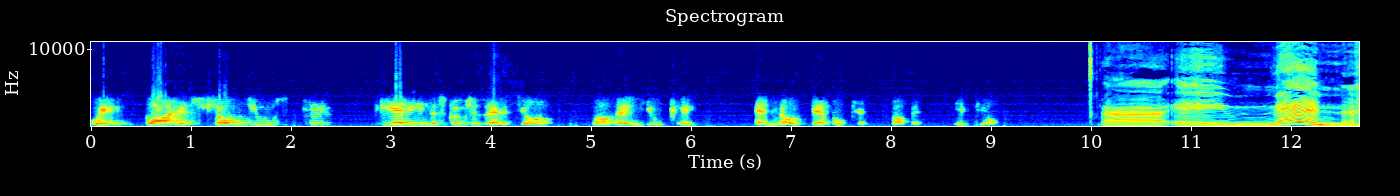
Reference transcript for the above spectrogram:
when God has showed you script- clearly in the scriptures that it's yours, well, then you claim. And no devil can stop it. It's yours. Ah, amen.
